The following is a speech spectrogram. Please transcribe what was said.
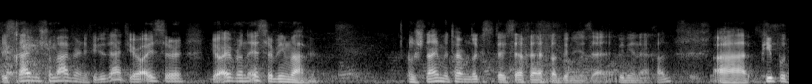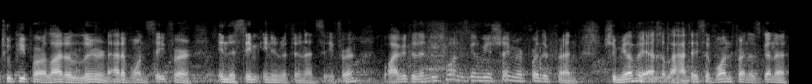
And if you do that, you're you're over on the Isser being Mavir. Uh, people, two people are allowed to learn out of one sefer in the same inyan within that sefer. Why? Because then each one is going to be a shamer for their friend. If one friend is going to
